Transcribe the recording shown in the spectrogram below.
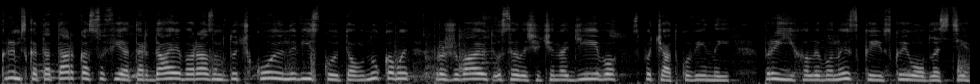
Кримська татарка Софія Тардаєва разом з дочкою, невісткою та онуками проживають у селищі Чинадієво з початку війни. Приїхали вони з Київської області.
